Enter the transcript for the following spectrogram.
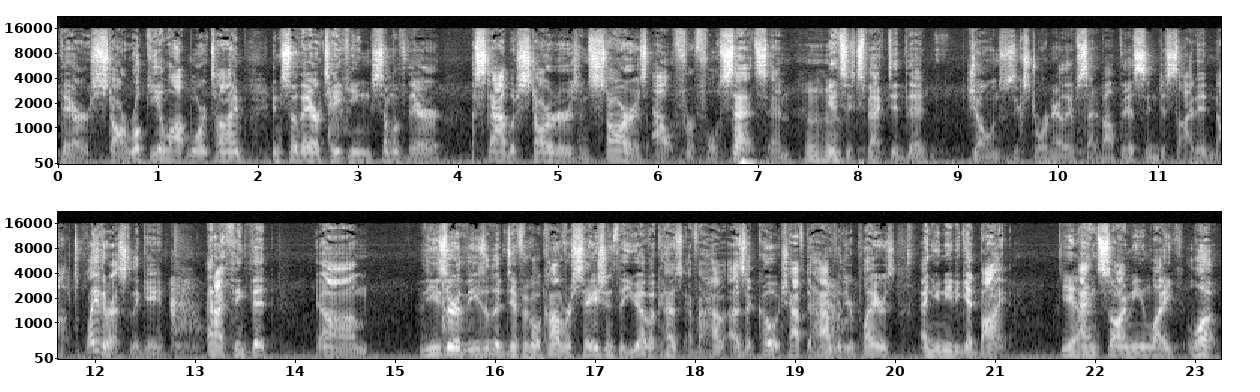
their star rookie, a lot more time, and so they are taking some of their established starters and stars out for full sets. And it's expected that Jones was extraordinarily upset about this and decided not to play the rest of the game. And I think that um, these are these are the difficult conversations that you have a, as, as a coach have to have with your players, and you need to get buy-in. Yeah. And so I mean, like, look,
